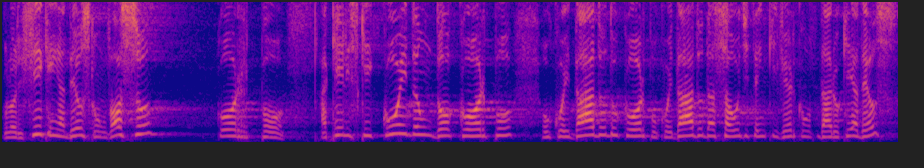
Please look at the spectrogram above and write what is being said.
Glorifiquem a Deus com o vosso corpo. Aqueles que cuidam do corpo, o cuidado do corpo, o cuidado da saúde tem que ver com dar o que a Deus?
